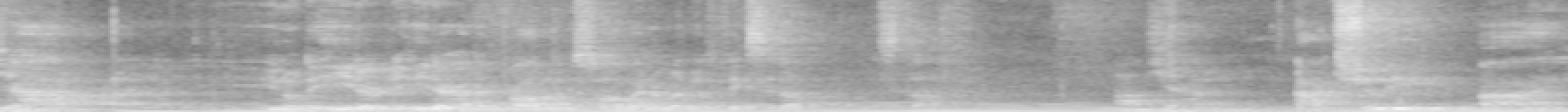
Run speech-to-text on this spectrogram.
Yeah, you know the heater. The heater had a problem, so I went over to fix it up and stuff. Oh. Yeah. Actually, I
